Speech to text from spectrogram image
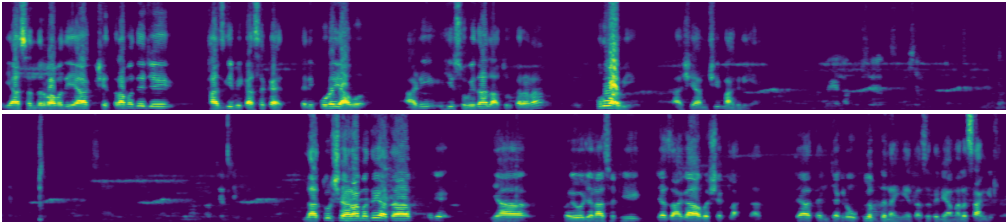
या संदर्भामध्ये या क्षेत्रामध्ये जे खाजगी विकासक आहेत त्यांनी पुढे यावं आणि ही सुविधा लातूरकरांना पुरवावी अशी आमची मागणी आहे याला तो शहर स्मशानभूमीचा प्रश्न निर्माण झालेला आहे. आता चर्चा केली. लातूर शहरामध्ये आता म्हणजे या प्रयोजनासाठी ज्या जागा आवश्यक लागतात त्या त्यांच्याकडे उपलब्ध नाही आहेत असं त्यांनी आम्हाला सांगितलं.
